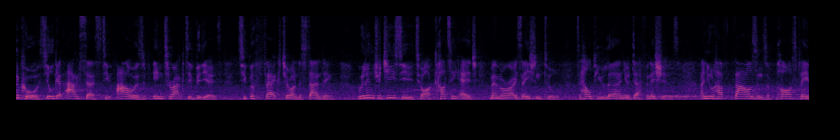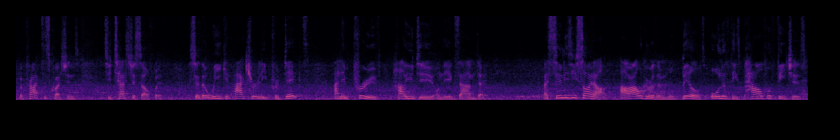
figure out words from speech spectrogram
the course, you'll get access to hours of interactive videos to perfect your understanding. We'll introduce you to our cutting edge memorization tool to help you learn your definitions, and you'll have thousands of past paper practice questions to test yourself with so that we can accurately predict and improve how you do on the exam day. As soon as you sign up, our algorithm will build all of these powerful features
